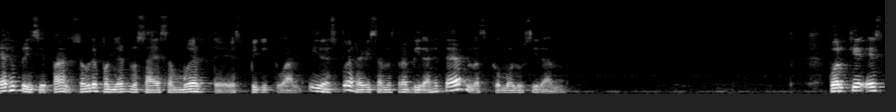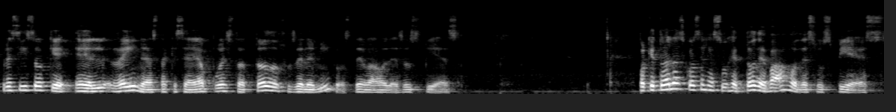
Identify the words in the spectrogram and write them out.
Es lo principal, sobreponernos a esa muerte espiritual y después revisar nuestras vidas eternas y cómo lucirán. porque es preciso que Él reine hasta que se haya puesto a todos sus enemigos debajo de sus pies. Porque todas las cosas las sujetó debajo de sus pies.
